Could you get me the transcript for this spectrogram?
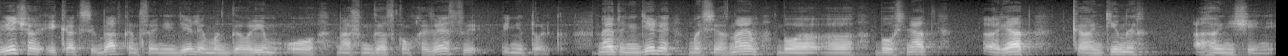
вечер, и как всегда в конце недели мы говорим о нашем городском хозяйстве и не только. На этой неделе, мы все знаем, было, э, был снят ряд карантинных ограничений,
